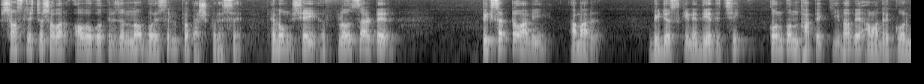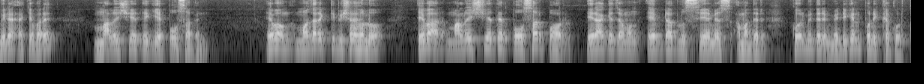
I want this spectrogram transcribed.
সংশ্লিষ্ট সবার অবগতির জন্য বয়েসেল প্রকাশ করেছে। এবং সেই ফ্লো চার্টের পিকচারটাও আমি আমার ভিডিও স্ক্রিনে দিয়ে দিচ্ছি, কোন কোন ধাপে কীভাবে আমাদের কর্মীরা একেবারে মালয়েশিয়াতে গিয়ে পৌঁছাবেন। এবং মজার একটি বিষয় হলো, এবার মালয়েশিয়াতে পৌঁছার পর, এর আগে যেমন এফডাব্লিউ সিএমএস আমাদের কর্মীদের মেডিকেল পরীক্ষা করত,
